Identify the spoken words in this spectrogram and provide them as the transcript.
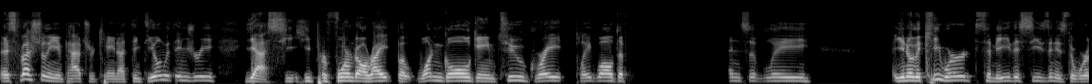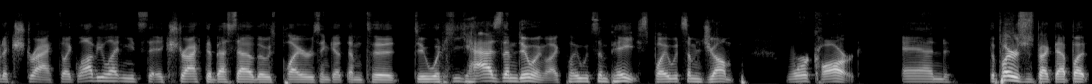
especially in Patrick Kane. I think dealing with injury, yes, he he performed all right, but one goal, game two, great, played well defensively you know, the key word to me this season is the word extract. Like Laviolette needs to extract the best out of those players and get them to do what he has them doing, like play with some pace, play with some jump, work hard. And the players respect that. But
